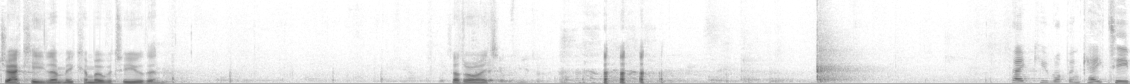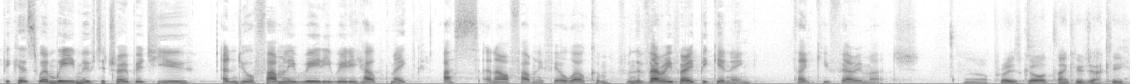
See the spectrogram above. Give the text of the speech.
Jackie, let me come over to you then. Is that all right? Thank you, Rob and Katie, because when we moved to Trowbridge, you and your family really, really helped make us and our family feel welcome from the very, very beginning. Thank you very much. Oh, praise God. Thank you, Jackie.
